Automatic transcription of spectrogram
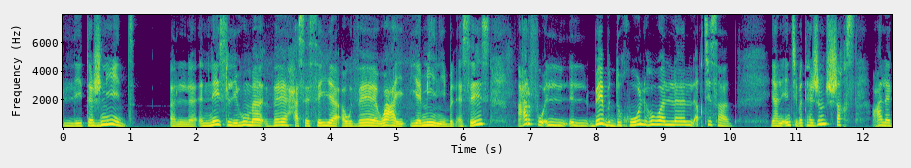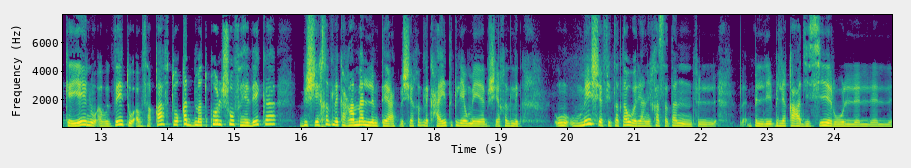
لتجنيد الناس اللي هما ذا حساسية أو ذا وعي يميني بالأساس عرفوا باب الدخول هو الاقتصاد. يعني أنت ما تهاجمش شخص على كيانه أو ذاته أو ثقافته قد ما تقول شوف هذاك باش ياخذ لك عمل نتاعك باش ياخذ لك حياتك اليومية باش ياخذ لك وماشيه في تطور يعني خاصة في ال... باللي, باللي قاعد يصير وال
